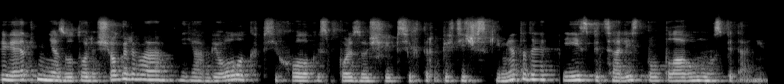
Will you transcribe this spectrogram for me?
Привет, меня зовут Оля Щеголева. Я биолог, психолог, использующий психотерапевтические методы и специалист по половому воспитанию.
